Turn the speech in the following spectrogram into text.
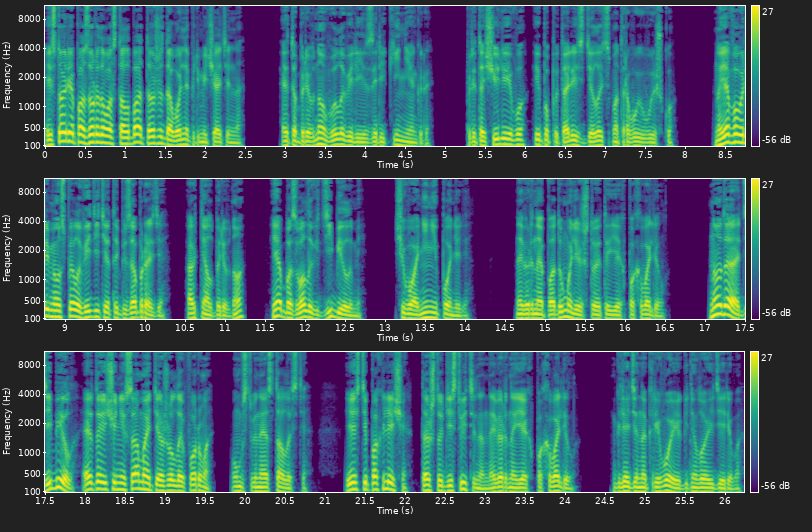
История позорного столба тоже довольно примечательна. Это бревно выловили из реки негры, притащили его и попытались сделать смотровую вышку. Но я вовремя успел видеть это безобразие, отнял бревно и обозвал их дебилами, чего они не поняли. Наверное, подумали, что это я их похвалил. Ну да, дебил, это еще не самая тяжелая форма умственной осталости. Есть и похлеще, так что действительно, наверное, я их похвалил, глядя на кривое и гнилое дерево.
